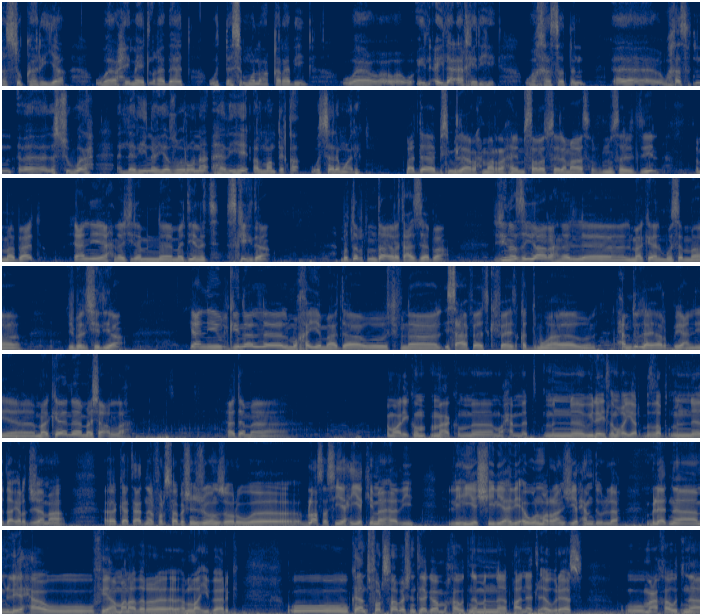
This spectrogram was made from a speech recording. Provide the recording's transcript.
السكرية وحماية الغابات والتسمم العقربي وإلى آخره وخاصة آه، وخاصة آه، السواح الذين يزورون هذه المنطقة. والسلام عليكم. بعد بسم الله الرحمن الرحيم. الصلاة والسلام على أشرف المرسلين. أما بعد يعني إحنا جينا من مدينة سكيكدا بالضبط من دائرة عزابة. جينا زيارة هنا المكان المسمى جبل شليا يعني ولقينا المخيم هذا وشفنا الإسعافات كيف يقدموها. الحمد لله يا رب يعني مكان ما شاء الله. هذا ما السلام عليكم. معكم محمد من ولاية المغير بالضبط من دائرة الجامعة. كانت عندنا الفرصة باش نجو نزوروا بلاصة سياحية كما هذه اللي هي الشيليا هذه أول مرة نجي الحمد لله. بلادنا مليحة وفيها مناظر الله يبارك. وكانت فرصة باش نتلاقاو مع خاوتنا من قناة الأوراس ومع خاوتنا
